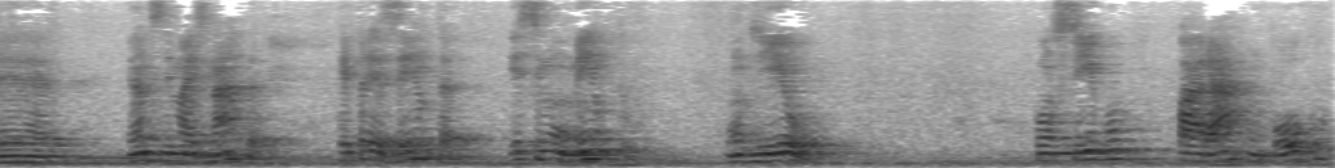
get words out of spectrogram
é, antes de mais nada, representa esse momento onde eu consigo parar um pouco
